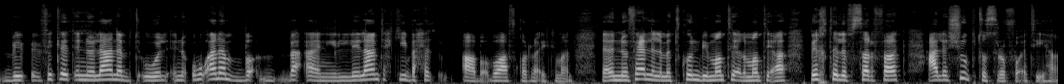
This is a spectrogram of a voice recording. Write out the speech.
بفكره إنه لانا بتقول إنه هو أنا ب... ب... يعني اللي لام تحكيه بحس آه بوافق الرأي كمان لأنه فعلا لما تكون بمنطقة لمنطقة بيختلف صرفك على شو بتصرف وقتها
